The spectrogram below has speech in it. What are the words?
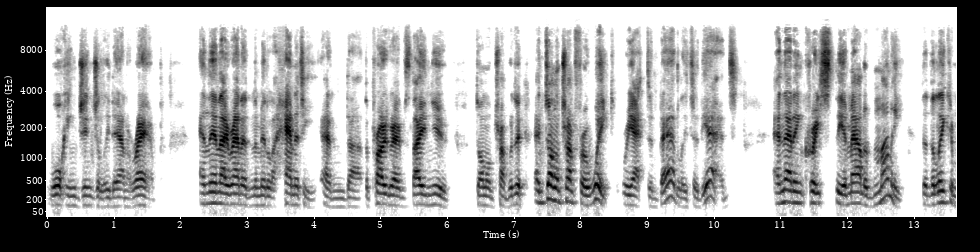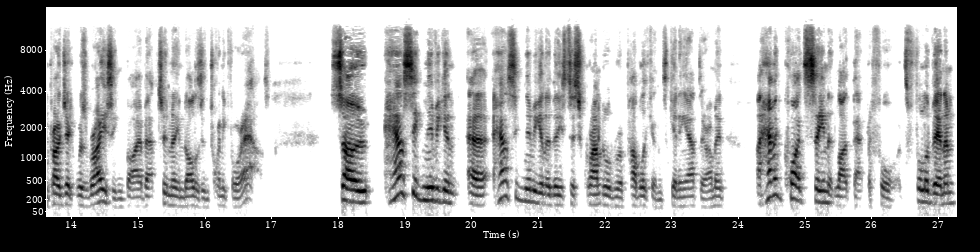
walking gingerly down a ramp, and then they ran it in the middle of Hannity and uh, the programs they knew Donald Trump would do. And Donald Trump, for a week, reacted badly to the ads, and that increased the amount of money that the Lincoln Project was raising by about $2 million in 24 hours. So, how significant, uh, how significant are these disgruntled Republicans getting out there? I mean, I haven't quite seen it like that before. It's full of venom,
